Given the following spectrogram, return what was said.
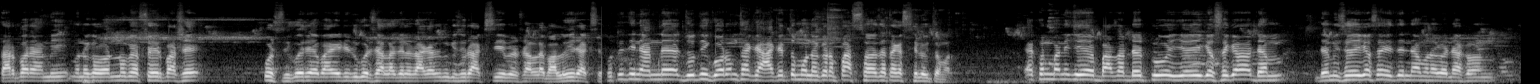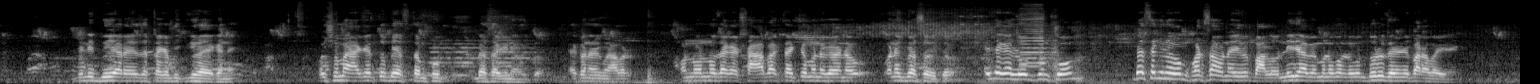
তারপরে আমি মনে করি অন্য ব্যবসায়ীর পাশে করছি করে বা এডিট করছি আল্লাহ দিলে রাখা তুমি কিছু রাখছি, এবার আল্লাহ ভালোই রাখছে। প্রতিদিন আপনি যদি গরম থাকে, আগে তো মনে করেন পাঁচ ছ হাজার টাকা সেল হইতো আমার। এখন মানে কি বাজারটা একটু ইয়ে হয়ে গেছে গা, ড্যাম ড্যামেজ হয়ে গেছে, এই জন্য মনে করেন এখন ডেলি দুই, আড়াই হাজার টাকা বিক্রি হয় এখানে। ওই সময় আগে তো বেচতাম খুব বেচা কিনে হইতো। এখন আবার অন্য অন্য জায়গায় শাহবাগ থাকতে মনে করেন অনেক বেচা হইতো। এই জায়গায় লোকজন কম, বেচা কিনে কম, খরচাও নেই, ভালো নিরাবে মনে করেন দূরে ধরে পারাবাই নেই।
